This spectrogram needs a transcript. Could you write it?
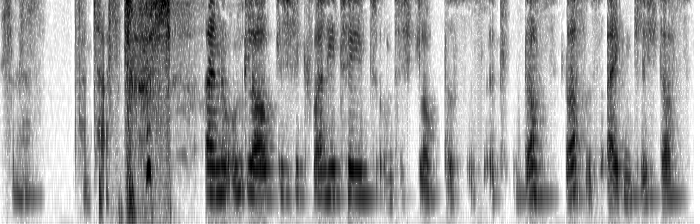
Das ist ja. fantastisch. Eine unglaubliche Qualität und ich glaube, das ist, das, das ist eigentlich das,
